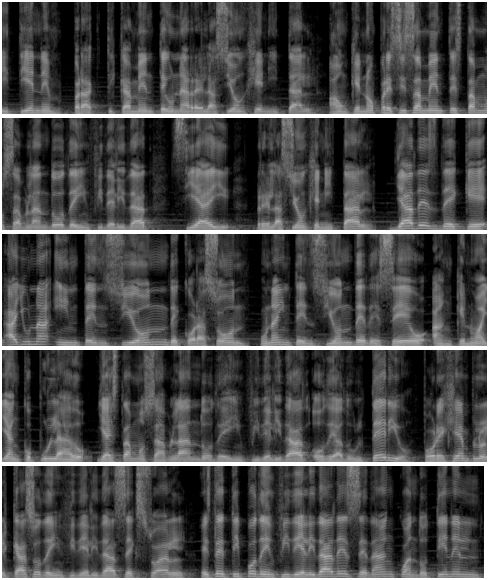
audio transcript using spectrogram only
y tienen prácticamente una relación genital. Aunque no precisamente estamos hablando de infidelidad si hay relación genital. Ya desde que hay una intención de corazón, una intención de deseo, aunque no hayan copulado, ya estamos hablando de infidelidad o de adulterio. Por ejemplo, el caso de infidelidad sexual. Este tipo de infidelidades se dan cuando tienen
